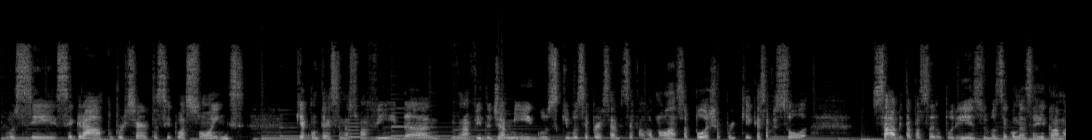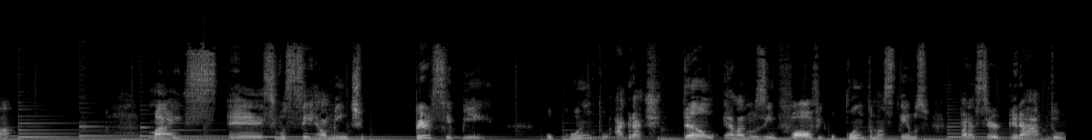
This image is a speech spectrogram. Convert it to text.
você ser grato por certas situações que acontecem na sua vida, na vida de amigos, que você percebe e você fala, nossa, poxa, por que, que essa pessoa sabe tá passando por isso e você começa a reclamar. Mas é, se você realmente perceber o quanto a gratidão ela nos envolve, o quanto nós temos para ser grato,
